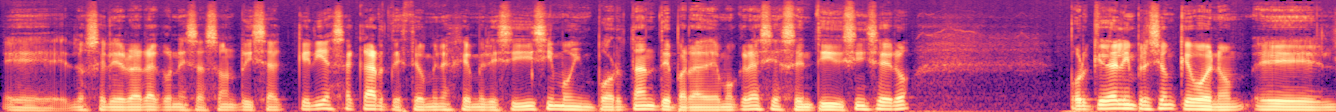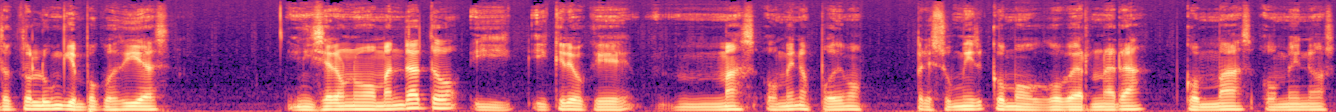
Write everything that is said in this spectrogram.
eh, lo celebrará con esa sonrisa. Quería sacarte este homenaje merecidísimo, importante para la democracia, sentido y sincero, porque da la impresión que, bueno, eh, el doctor Lungi en pocos días iniciará un nuevo mandato y, y creo que más o menos podemos presumir cómo gobernará con más o menos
